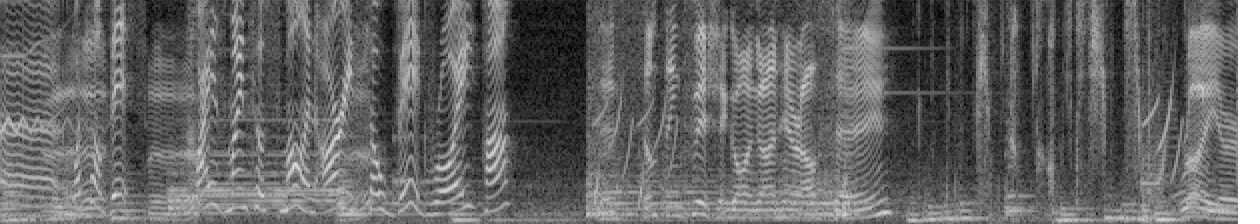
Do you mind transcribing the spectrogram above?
Uh, what's all this? Why is mine so small and Ari's so big, Roy? Huh? There's something fishy going on here, I'll say. Roy, you're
